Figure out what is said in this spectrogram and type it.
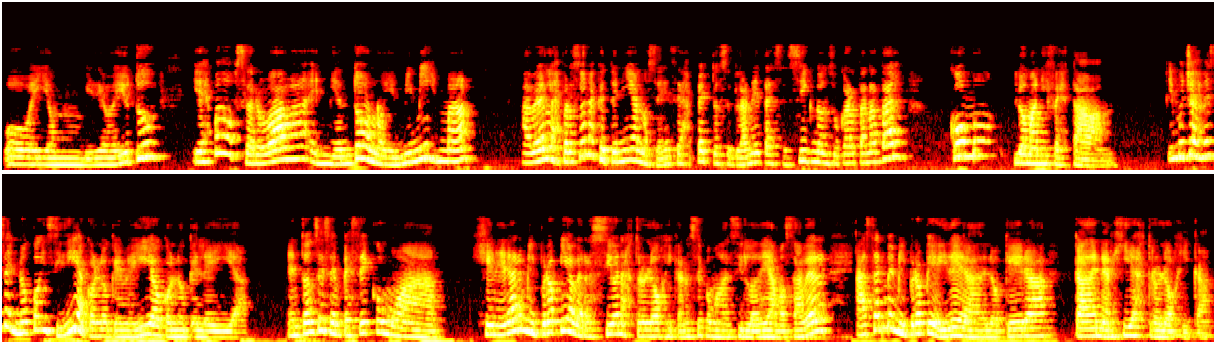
o veía un video de YouTube y después observaba en mi entorno y en mí misma a ver las personas que tenían, no sé, ese aspecto, ese planeta, ese signo en su carta natal, cómo lo manifestaban. Y muchas veces no coincidía con lo que veía o con lo que leía. Entonces empecé como a generar mi propia versión astrológica, no sé cómo decirlo, digamos, a ver, hacerme mi propia idea de lo que era cada energía astrológica.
